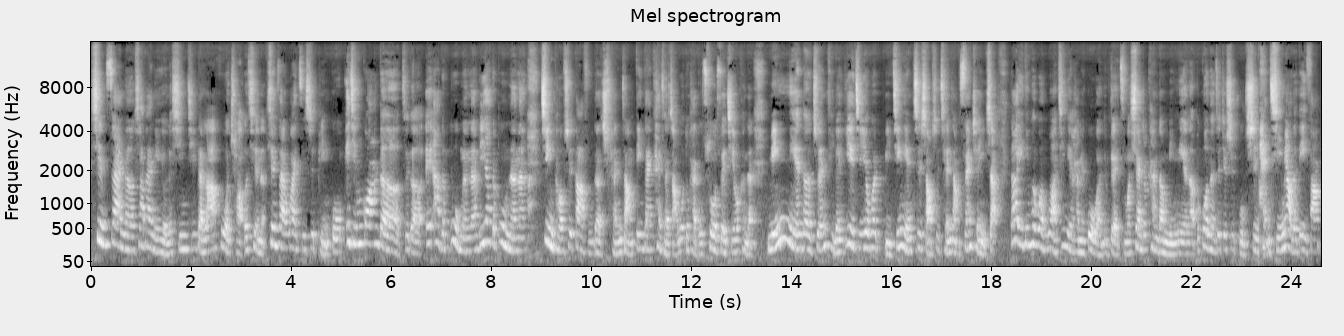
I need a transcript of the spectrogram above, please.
现在呢，下半年有了新机的拉货潮，而且呢，现在外资是评估玉金光的这个 AR 的部门呢，VR 的部门呢，镜头是大幅的成长，订单看起来掌握度还不错，所以极有可能明年的的整体的业绩又会比今年至少是成长三成以上。大家一定会问，哇，今年还没过完，对不对？怎么现在就看到明年了？不过呢，这就是股市很奇妙的地方。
